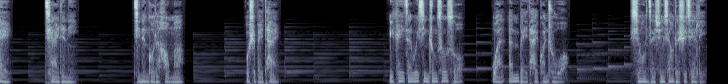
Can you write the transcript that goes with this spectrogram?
嘿，亲爱的你，今天过得好吗？我是北太，你可以在微信中搜索“晚安北太”，关注我。希望在喧嚣的世界里，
